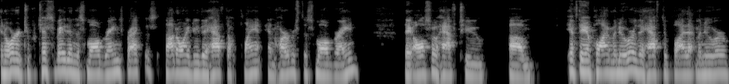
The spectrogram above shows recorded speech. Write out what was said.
in order to participate in the small grains practice, not only do they have to plant and harvest the small grain, they also have to, um, if they apply manure, they have to apply that manure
